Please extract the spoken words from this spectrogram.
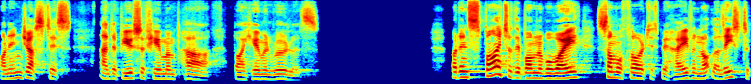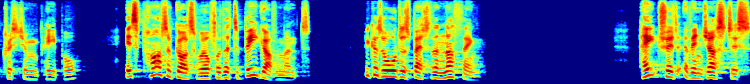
on injustice and abuse of human power by human rulers. But in spite of the abominable way some authorities behave, and not the least to Christian people, it's part of God's will for there to be government, because order's better than nothing. Hatred of injustice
